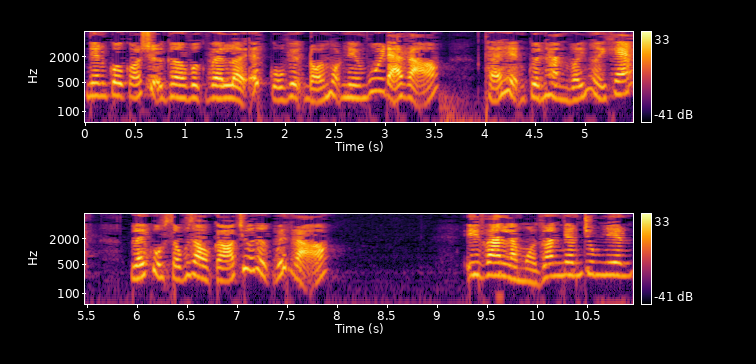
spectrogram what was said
nên cô có sự ngờ vực về lợi ích của việc đổi một niềm vui đã rõ, thể hiện quyền hành với người khác, lấy cuộc sống giàu có chưa được biết rõ. Ivan là một doanh nhân trung niên,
